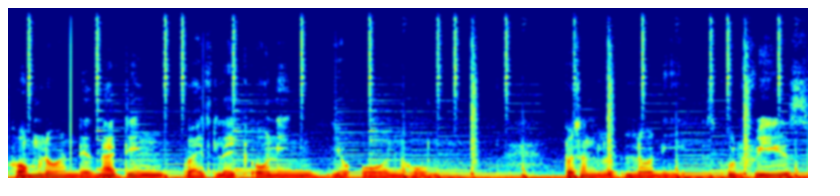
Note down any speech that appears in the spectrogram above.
Home loan there's nothing quite like owning your own home. Personal loan school fees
